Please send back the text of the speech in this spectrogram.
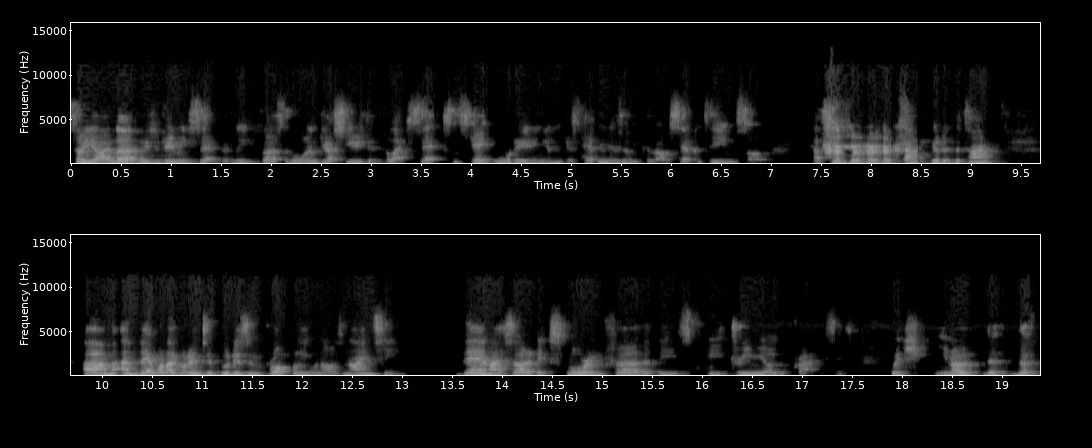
So yeah, I learned lucid dreaming separately, first of all, and just used it for like sex and skateboarding and just hedonism because I was 17. So that sounded good at the time. Um, and then when I got into Buddhism properly when I was 19, then I started exploring further these these dream yoga practices, which you know the the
